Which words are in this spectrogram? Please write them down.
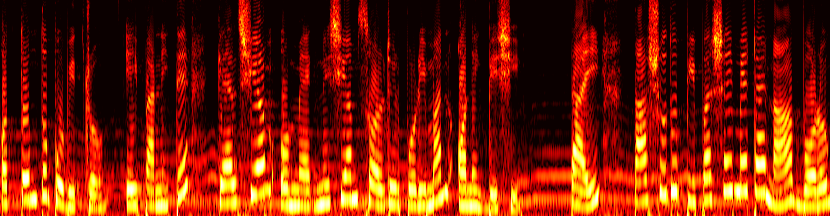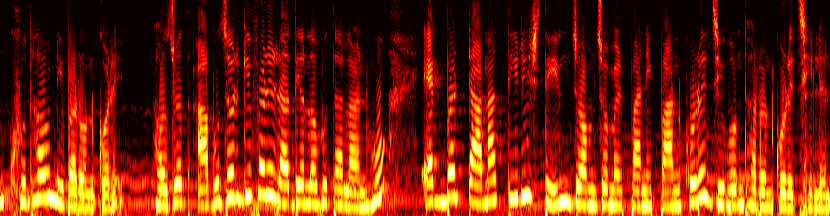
অত্যন্ত পবিত্র। এই পানিতে ক্যালসিয়াম ও ম্যাগনেসিয়াম সল্টের পরিমাণ অনেক বেশি। তাই তা শুধু পিপাসাই মেটায় না, বরং ক্ষুধাও নিবারণ করে। হজরত আবুজর গিফারি রাদিয়াল্লাহু তালানহু একবার টানা তিরিশ দিন জমজমের পানি পান করে জীবন ধারণ করেছিলেন।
